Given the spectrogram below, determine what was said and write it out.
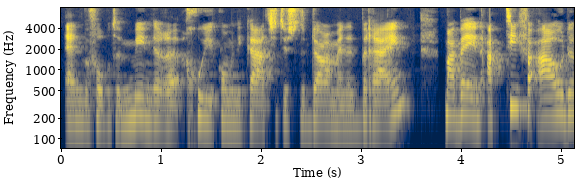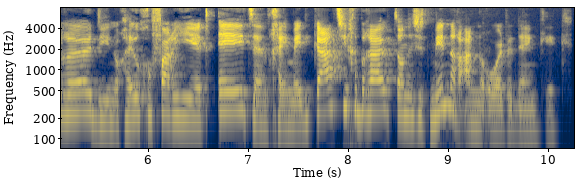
En bijvoorbeeld een mindere goede communicatie tussen de darm en het brein. Maar ben je een actieve oudere die nog heel gevarieerd eet en geen medicatie gebruikt, dan is het minder aan de orde, denk ik.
